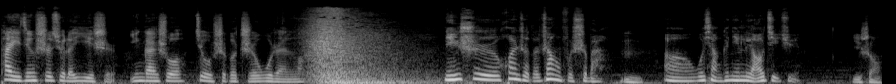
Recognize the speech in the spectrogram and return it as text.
他已经失去了意识，应该说就是个植物人了。您是患者的丈夫是吧？嗯。呃，我想跟您聊几句。医生。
